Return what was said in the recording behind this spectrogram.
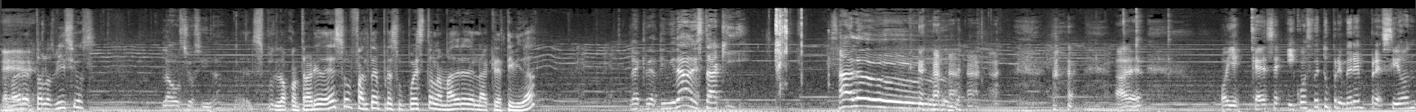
la Eh. madre de todos los vicios. La ociosidad. Es pues, lo contrario de eso. Falta de presupuesto, la madre de la creatividad. La creatividad está aquí. ¡Salud! A ver. Oye, ¿qué es? ¿Y cuál fue tu primera impresión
